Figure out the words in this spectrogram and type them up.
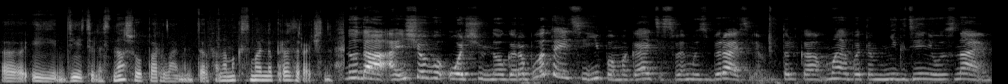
э, и деятельность нашего парламента, она максимально прозрачна. Ну да, а еще вы очень много работаете и помогаете своим избирателям. Только мы об этом нигде не узнаем.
